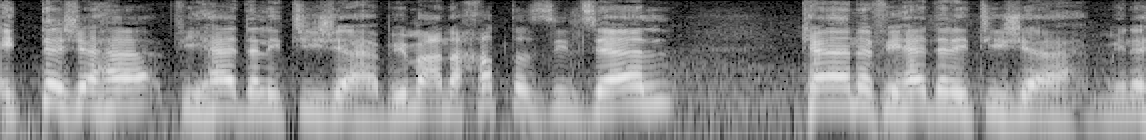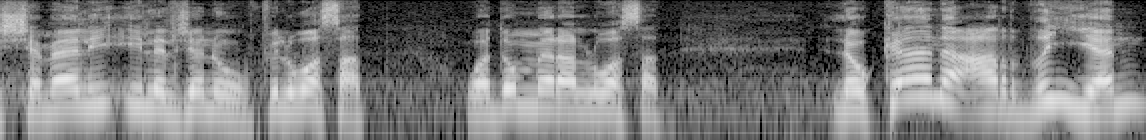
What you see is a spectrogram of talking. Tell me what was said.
اتجه في هذا الاتجاه. بمعنى خط الزلزال كان في هذا الاتجاه من الشمال إلى الجنوب في الوسط ودمر الوسط. لو كان عرضيا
